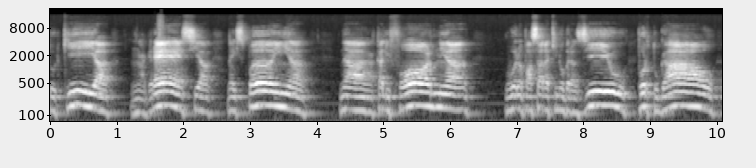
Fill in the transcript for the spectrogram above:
Turquia, na Grécia, na Espanha, na Califórnia, o ano passado aqui no Brasil, Portugal,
